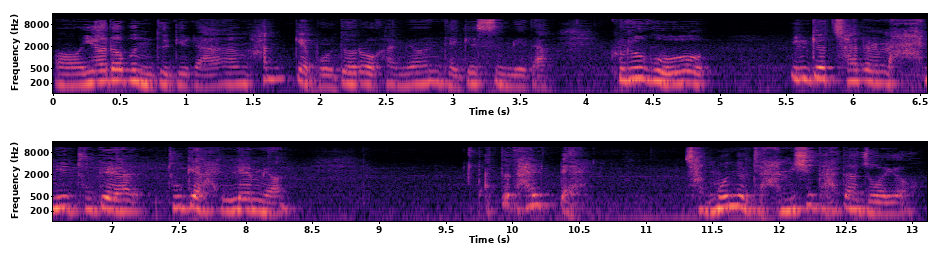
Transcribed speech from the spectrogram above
어, 여러분들이랑 함께 보도록 하면 되겠습니다. 그리고 일교차를 많이 두게 두게 하려면 따뜻할 때 창문을 잠시 닫아줘요.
